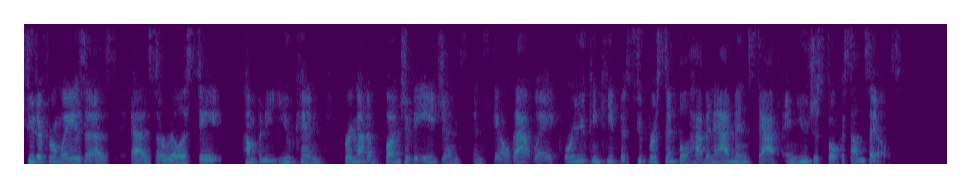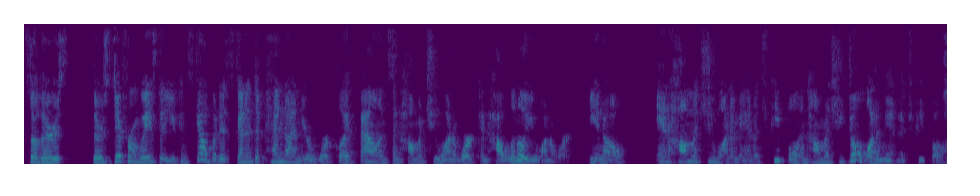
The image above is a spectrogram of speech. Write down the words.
two different ways as as a real estate company you can bring on a bunch of agents and scale that way or you can keep it super simple have an admin staff and you just focus on sales so there's there's different ways that you can scale but it's going to depend on your work life balance and how much you want to work and how little you want to work you know and how much you want to manage people and how much you don't want to manage people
